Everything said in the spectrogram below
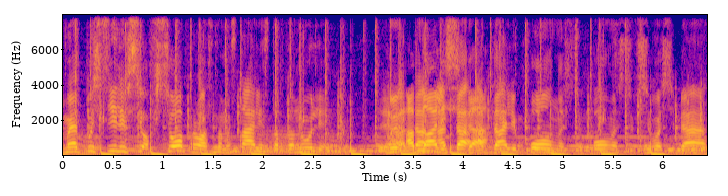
Мы отпустили все, все просто. Мы стали, стартанули. Мы отдали себя. Отдали полностью, полностью всего себя.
